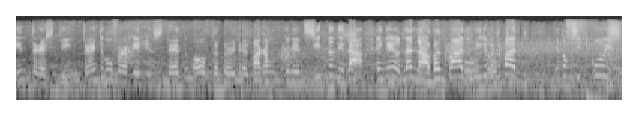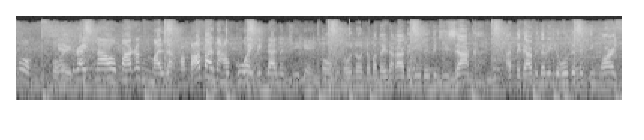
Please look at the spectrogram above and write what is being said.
interesting, trying to go for a kill instead of the turtle. Parang kuninsit na nila. Eh ngayon, lalaban pa, Oh, lumilipad-lipad. Itong si Kuis mo. Okay. And right now, parang mala mababa na ang buhay bigla ng GK. Oh, oh no, namatay na kagad dito si Zack. At nagamit na rin yung ultimate ni Mark.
